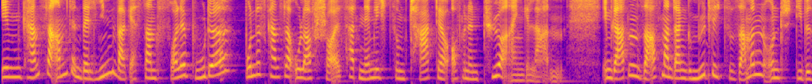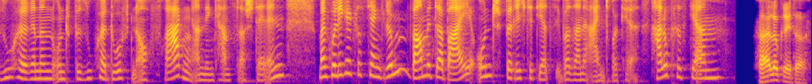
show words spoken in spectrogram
Im Kanzleramt in Berlin war gestern volle Bude. Bundeskanzler Olaf Scholz hat nämlich zum Tag der offenen Tür eingeladen. Im Garten saß man dann gemütlich zusammen und die Besucherinnen und Besucher durften auch Fragen an den Kanzler stellen. Mein Kollege Christian Grimm war mit dabei und berichtet jetzt über seine Eindrücke. Hallo Christian. Hallo Greta.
